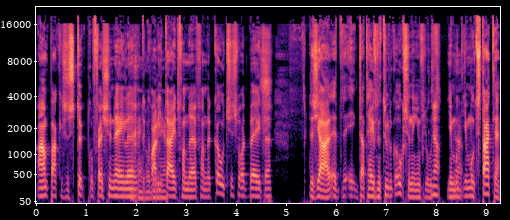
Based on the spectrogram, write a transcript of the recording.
aanpak is een stuk professioneler. de kwaliteit van de, van de coaches wordt beter. Dus ja, het, dat heeft natuurlijk ook zijn invloed. Ja. Je, moet, je moet starten.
